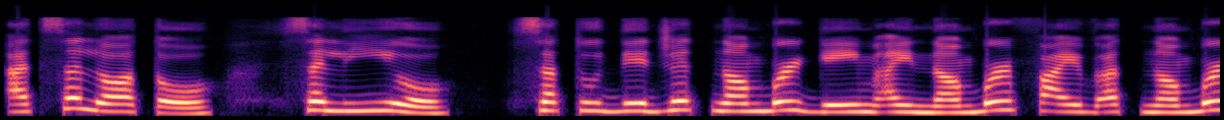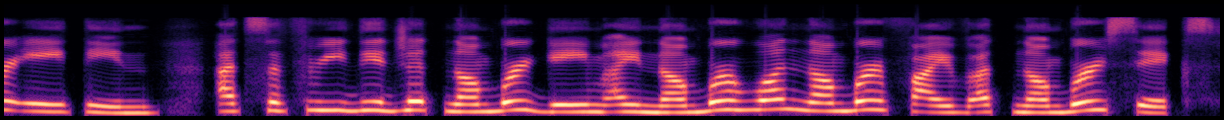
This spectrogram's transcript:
at sa loto, sa Leo, sa two-digit number game ay number 5 at number 18, at sa three-digit number game ay number 1, number 5 at number 6,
